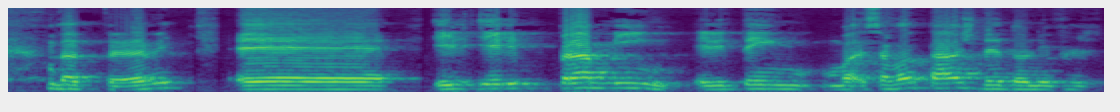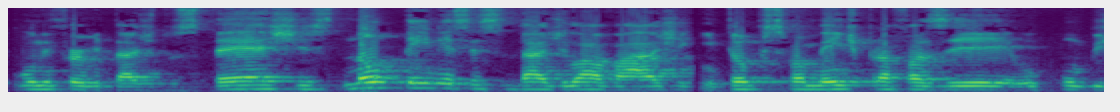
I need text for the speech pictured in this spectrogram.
da Tami. É, ele, ele para mim, ele tem uma, essa vantagem né, da uniformidade dos testes, não tem necessidade de lavagem, então principalmente para fazer o cumbi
